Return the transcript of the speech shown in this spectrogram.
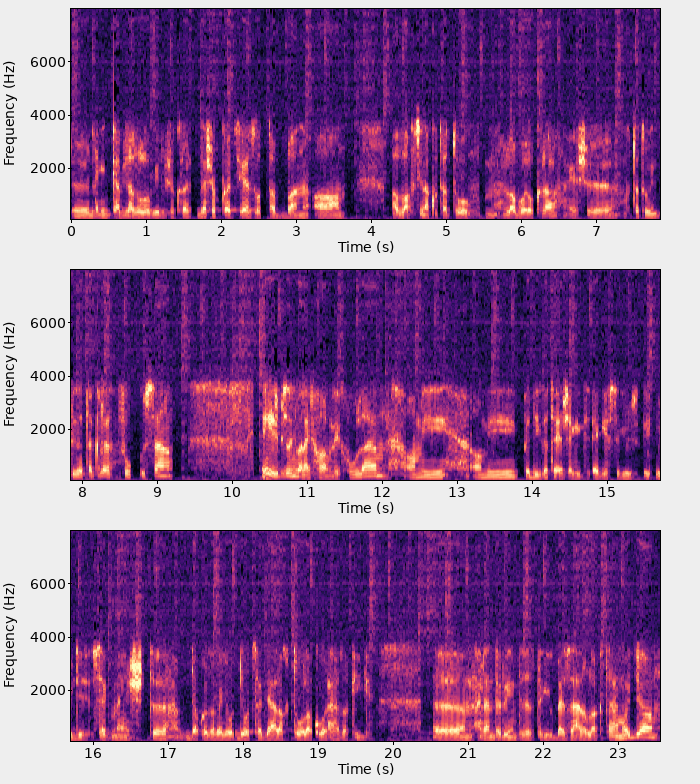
leginkább zsarolóvírusokra, de sokkal célzottabban a, a vakcina kutató laborokra és kutatóintézetekre fókuszál. És bizony van egy harmadik hullám, ami, ami pedig a teljes egészségügyi szegmest gyakorlatilag a gyógyszergyáraktól a kórházakig rendelőintézetekig bezárólag támadja.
